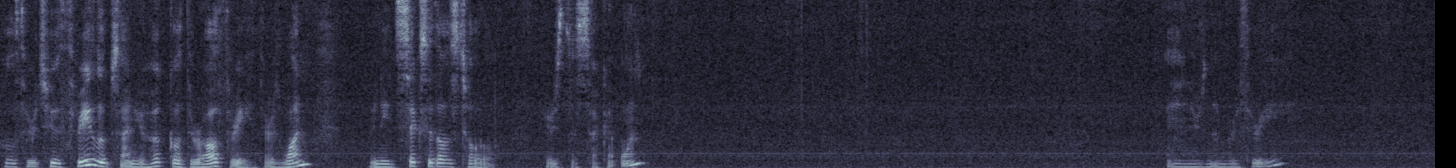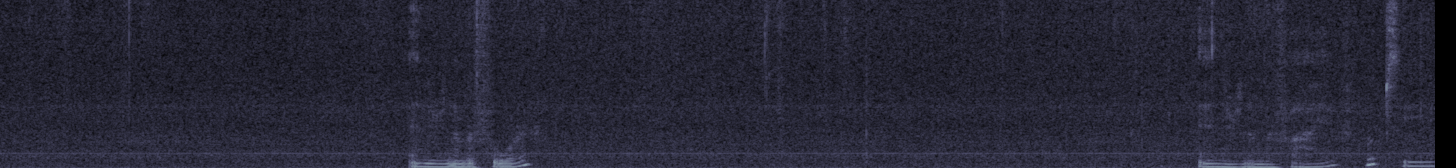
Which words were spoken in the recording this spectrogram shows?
pull through 2, 3 loops on your hook, go through all 3. There's one, we need 6 of those total. Here's the second one. And there's number 3. and there's number four. And there's number five. Whoopsie.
